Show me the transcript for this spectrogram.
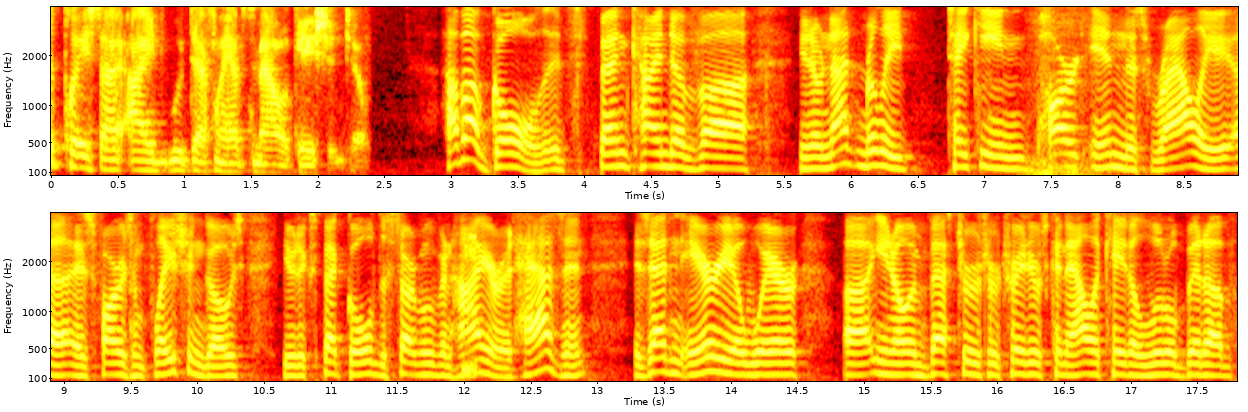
a place I, I would definitely have some allocation to. How about gold? It's been kind of uh, you know not really taking part in this rally uh, as far as inflation goes. You'd expect gold to start moving higher. It hasn't. Is that an area where uh, you know investors or traders can allocate a little bit of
